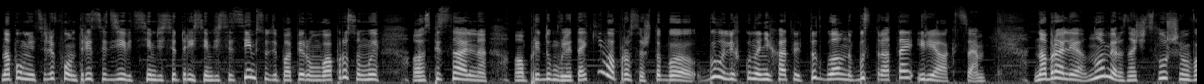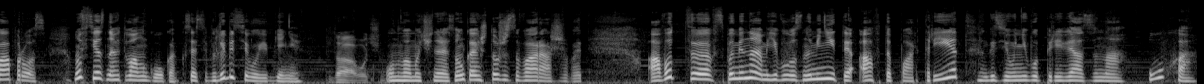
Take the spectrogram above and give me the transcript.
напомню, телефон 39 73 77. Судя по первому вопросу, мы а, специально а, придумывали такие вопросы, чтобы было легко на них ответить. Тут главное быстрота и реакция. Набрали номер, значит, слушаем вопрос. Ну, все знают Ван Гога. Кстати, вы любите его, Евгений? Да, очень. Он вам очень нравится. Он, конечно, тоже завораживает. А вот э, вспоминаем его знаменитый автопортрет, где у него перевязано ухо.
